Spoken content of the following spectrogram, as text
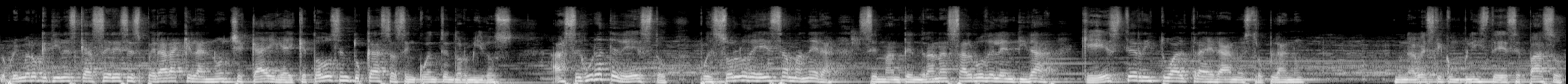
Lo primero que tienes que hacer es esperar a que la noche caiga y que todos en tu casa se encuentren dormidos. Asegúrate de esto, pues solo de esa manera se mantendrán a salvo de la entidad que este ritual traerá a nuestro plano. Una vez que cumpliste ese paso,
